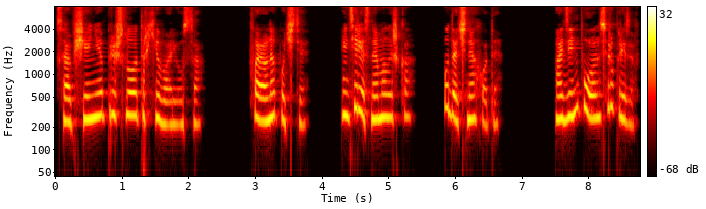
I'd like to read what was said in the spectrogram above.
Сообщение пришло от архивариуса. Файл на почте. Интересная малышка. Удачной охоты. А день полон сюрпризов.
